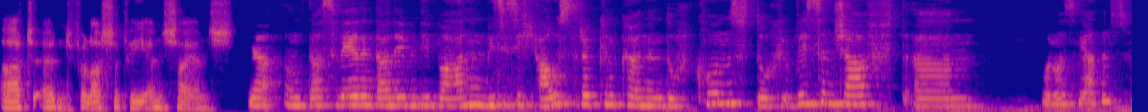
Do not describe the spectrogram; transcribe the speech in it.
art and philosophy and science. Ja, und das wären dann eben die Bahnen, wie sie sich ausdrücken können durch Kunst, durch Wissenschaft. Ähm, What was the others?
